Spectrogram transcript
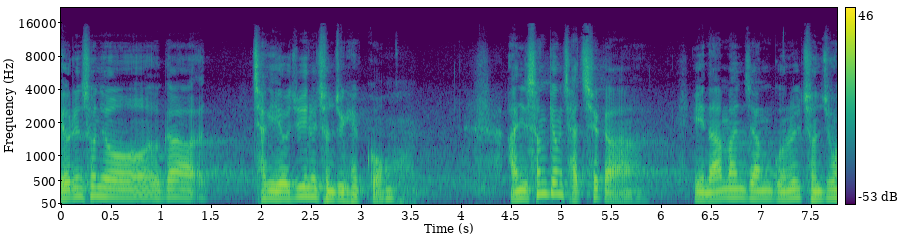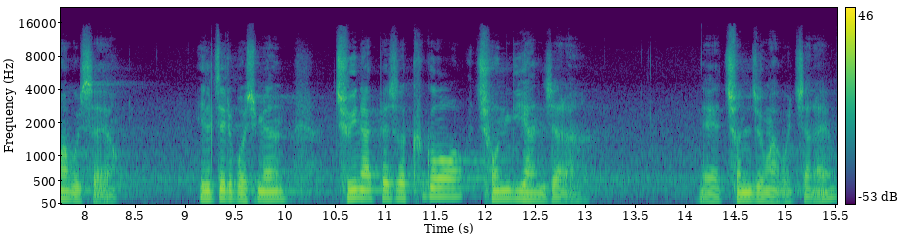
어린 소녀가 자기 여주인을 존중했고, 아니, 성경 자체가 이 남한 장군을 존중하고 있어요. 일절을 보시면 주인 앞에서 크고 존귀한 자, 네, 존중하고 있잖아요.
